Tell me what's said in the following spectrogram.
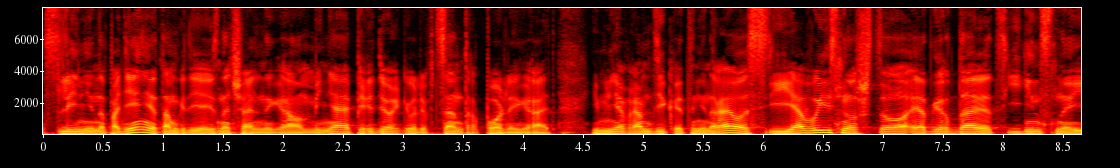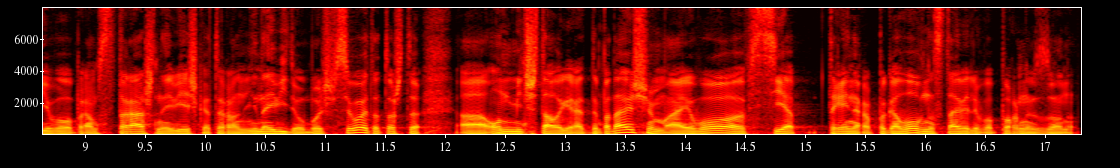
с линии нападения, там, где я изначально играл, меня передергивали в центр поля играть. И мне прям дико это не нравилось. И я выяснил, что Эдгар Давид, единственная его прям страшная вещь, которую он ненавидел больше всего, это то, что а, он мечтал играть нападающим, а его все тренеры поголовно ставили в опорную зону.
